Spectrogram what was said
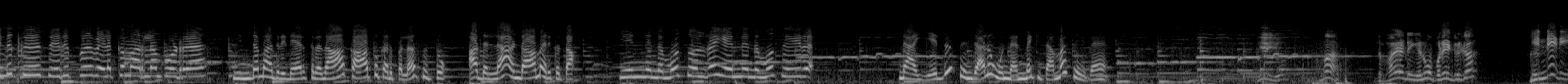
இதுக்கு செருப்பு விளக்கமாரெல்லாம் போடுற? இந்த மாதிரி நேரத்துல தான் காத்து கருப்பெல்லாம் சுத்தும். அதெல்லாம் அண்டாம இருக்குதான். என்னென்னமோ சொல்ற என்னென்னமோ செய்யற நான் எது செஞ்சாலும் உன் நன்மைக்கு தாமா செய்வேன். ஐயோ அம்மா இந்த பையன் நீங்க என்னமோ பண்ணிட்டு இருக்கா என்னடி?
